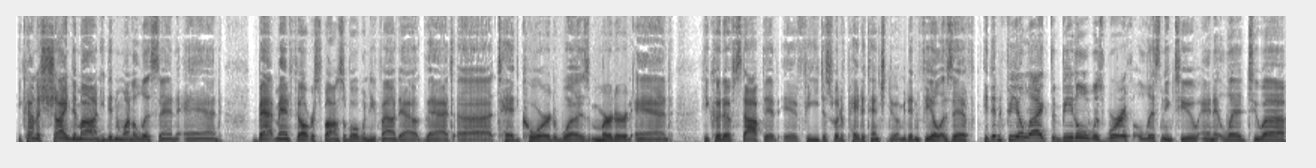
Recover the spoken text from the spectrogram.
he kind of shined him on. He didn't want to listen and Batman felt responsible when he found out that uh, Ted Kord was murdered and he could have stopped it if he just would have paid attention to him. He didn't feel as if he didn't feel like the Beetle was worth listening to, and it led to uh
